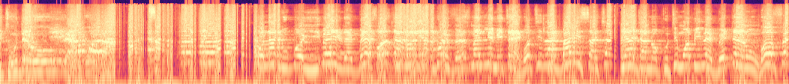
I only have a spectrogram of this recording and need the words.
ìtúndé o. ilẹ̀ mo ti la gbárí ní àjànàkú tí mọ́bílẹ̀ gbé dẹ̀rùn. bó fẹ́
